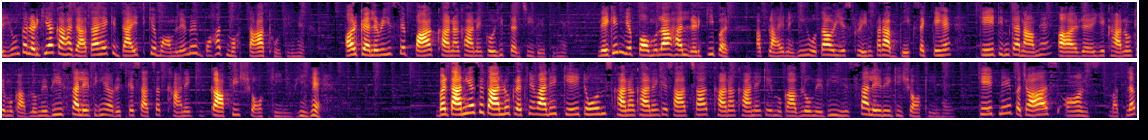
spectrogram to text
यूँ तो लड़कियाँ कहा जाता है कि डाइट के मामले में बहुत मोहतात होती हैं और कैलोरीज से पाक खाना खाने को ही तरजीह देती हैं। लेकिन ये फॉर्मूला हर लड़की पर अप्लाई नहीं होता और ये स्क्रीन पर आप देख सकते हैं। केट इनका नाम है और ये खानों के मुकाबलों में भी हिस्सा लेती हैं और इसके साथ साथ खाने की काफ़ी शौकीन भी हैं। बरतानिया से ताल्लुक़ रखने वाली केट ओम्स खाना खाने के साथ साथ खाना खाने के मुकाबलों में भी हिस्सा लेने की शौकीन है। केट ने 50 ऑन्स मतलब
